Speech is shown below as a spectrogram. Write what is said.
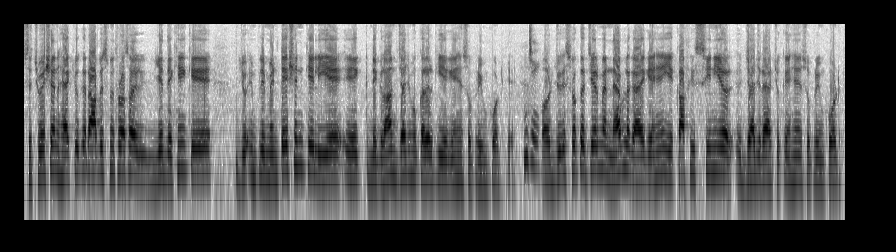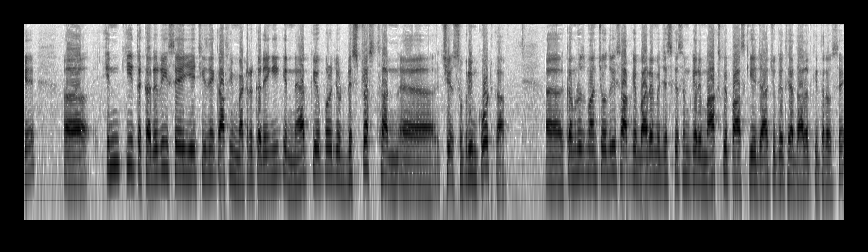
सिचुएशन है क्योंकि आप इसमें थोड़ा सा ये देखें कि जो इम्प्लीमेंटेशन के लिए एक निगरान जज मुकर किए गए हैं सुप्रीम कोर्ट के। और जो इस वक्त चेयरमैन नैब लगाए गए हैं ये काफ़ी सीनियर जज रह चुके हैं सुप्रीम कोर्ट के। इनकी तकर्री से ये चीज़ें काफ़ी मैटर करेंगी कि नैब के ऊपर जो डिस्ट्रस्ट था सुप्रीम कोर्ट का कमरुजमान चौधरी साहब के बारे में जिस किस्म के रिमार्क्स भी पास किए जा चुके थे अदालत की तरफ़ से,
